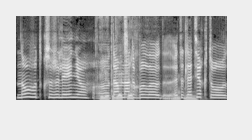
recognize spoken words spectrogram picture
Ну вот, к сожалению, Или э, там надо тех- было... Это для тех, кто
